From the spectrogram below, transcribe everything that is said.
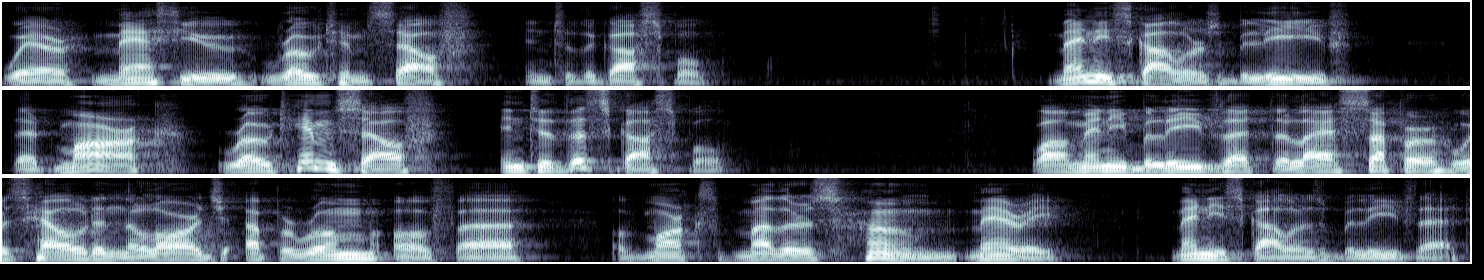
where Matthew wrote himself into the gospel. Many scholars believe that Mark wrote himself into this gospel. While many believe that the Last Supper was held in the large upper room of, uh, of Mark's mother's home, Mary, many scholars believe that.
